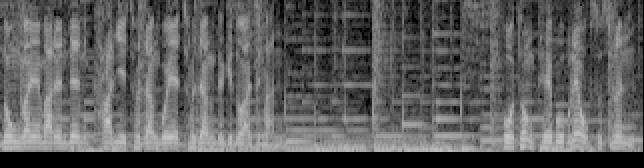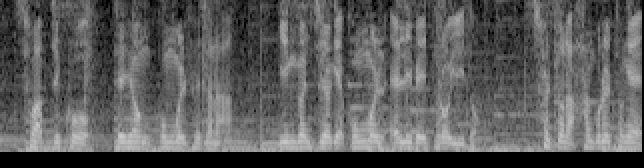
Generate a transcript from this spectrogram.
농가에 마련된 간이 저장고에 저장되기도 하지만 보통 대부분의 옥수수는 수확 직후 대형 곡물 회사나 인근 지역의 곡물 엘리베이터로 이동, 철도나 항구를 통해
